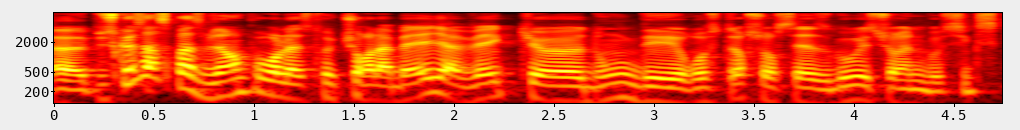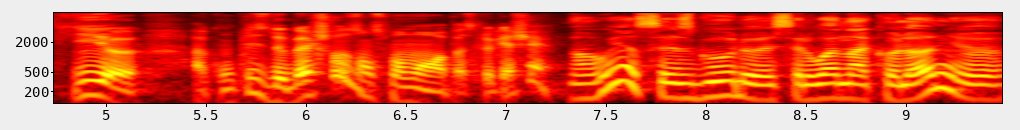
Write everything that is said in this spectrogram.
Euh, puisque ça se passe bien pour la structure à l'abeille avec euh, donc des rosters sur CSGO et sur Rainbow Six qui euh, accomplissent de belles choses en ce moment, on va pas se le cacher. Ah oui, CSGO, le SL1 à Cologne. Euh,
